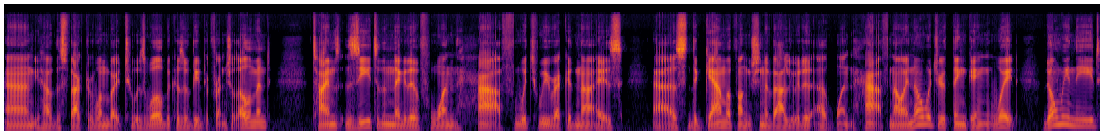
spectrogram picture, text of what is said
and you have this factor 1 by 2 as well because of the differential element, times z to the negative 1 half, which we recognize as the gamma function evaluated at 1 half. Now I know what you're thinking, wait, don't we need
